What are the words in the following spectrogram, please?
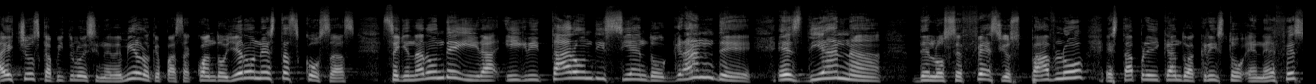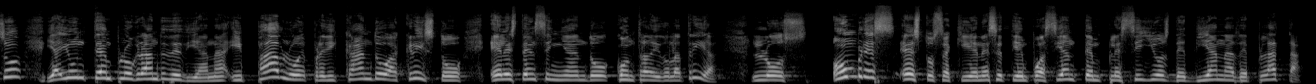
Hechos capítulo 19, mira lo que pasa, cuando oyeron estas cosas, se llenaron de ira y gritaron diciendo, grande es Diana de los Efesios. Pablo está predicando a Cristo en Éfeso y hay un templo grande de Diana y Pablo predicando a Cristo, él está enseñando contra la idolatría. Los hombres estos aquí en ese tiempo hacían templecillos de Diana de plata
